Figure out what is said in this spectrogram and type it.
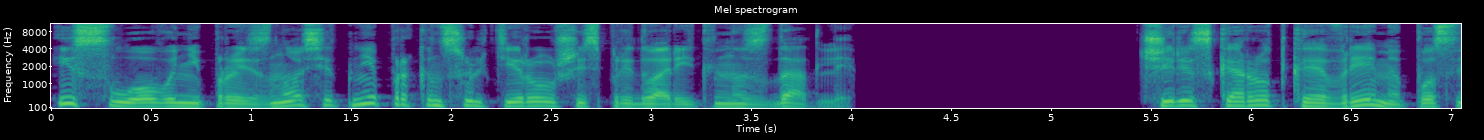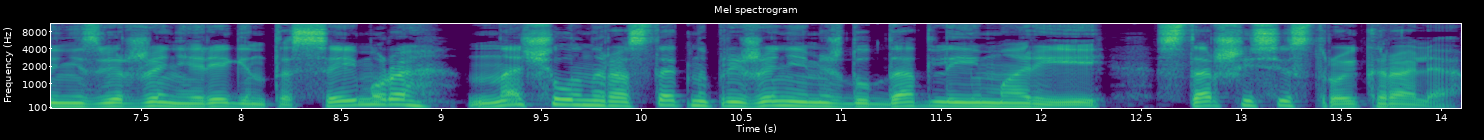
и слова не произносит, не проконсультировавшись предварительно с Дадли. Через короткое время после низвержения регента Сеймура начало нарастать напряжение между Дадли и Марией, старшей сестрой короля.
